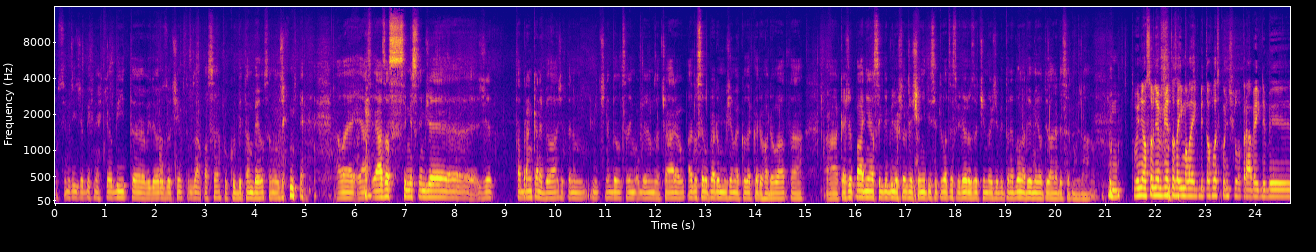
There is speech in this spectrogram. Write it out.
Musím říct, že bych nechtěl být eh, videorozhodčím v tom zápase, pokud by tam byl samozřejmě, ale já, já zase si myslím, že, že ta branka nebyla, že ten míč nebyl celým objemem za čárou, ale to se opravdu můžeme jako takhle dohadovat a, a každopádně asi kdyby došlo k řešení ty situace s videorozhodčím, takže by to nebylo na dvě minuty, ale na deset možná. No. Hmm. To by mě osobně by mě to zajímalo, jak by tohle skončilo právě, kdyby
